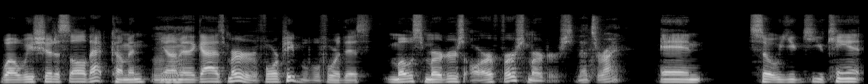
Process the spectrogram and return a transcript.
well, we should have saw that coming. You know, I mean, mm-hmm. the guy's murdered four people before this. Most murders are first murders. That's right. And so you you can't.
